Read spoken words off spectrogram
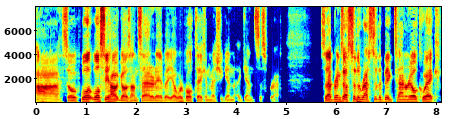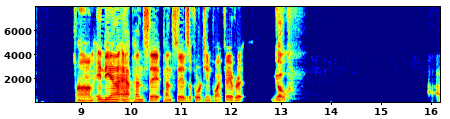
Uh, so we'll we'll see how it goes on Saturday. But yeah, we're both taking Michigan against the spread. So that brings us to the rest of the Big Ten real quick. Um, Indiana at Penn State. Penn State is a 14 point favorite. Go. Uh,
